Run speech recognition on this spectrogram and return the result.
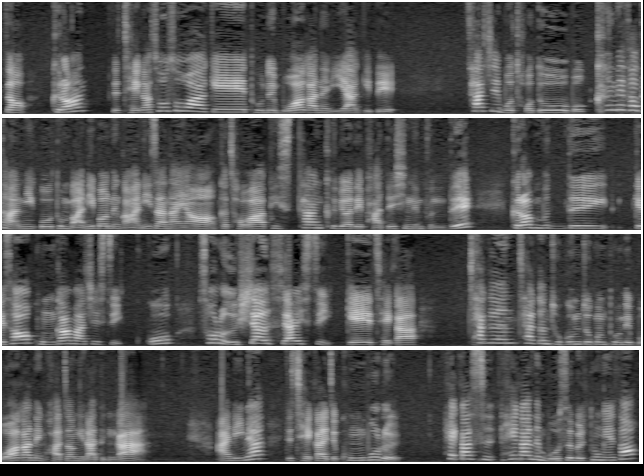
그래서 그런 제가 소소하게 돈을 모아가는 이야기들 사실 뭐 저도 뭐 큰 회사 다니고 돈 많이 버는 거 아니잖아요. 그러니까 저와 비슷한 급여를 받으시는 분들 그런 분들께서 공감하실 수 있고 서로 으쌰으쌰 할 수 있게 제가 차근차근 조금 조금 돈을 모아가는 과정이라든가 아니면 이제 제가 이제 공부를 해가, 해가는 모습을 통해서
